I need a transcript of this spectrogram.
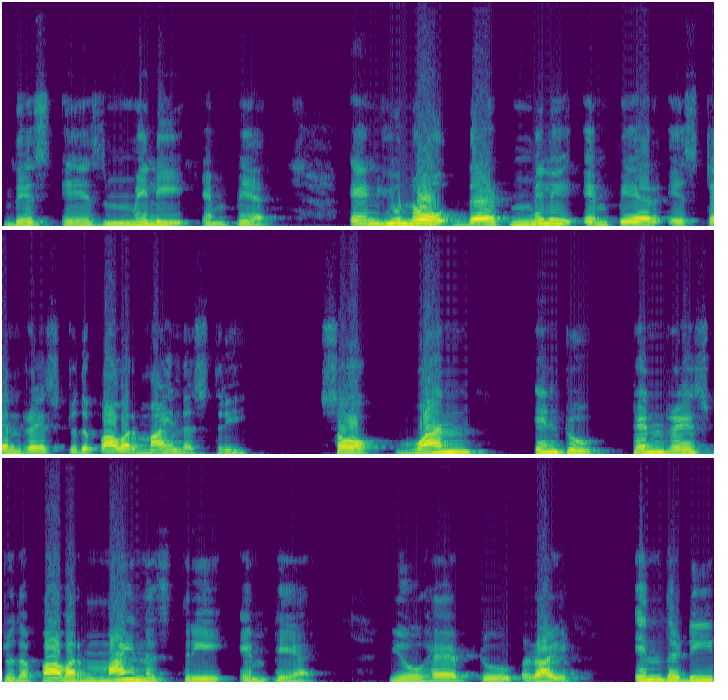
This is milliampere. And you know that milliampere is 10 raised to the power minus 3. So 1 into 10 raised to the power minus 3 ampere. You have to write in the D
